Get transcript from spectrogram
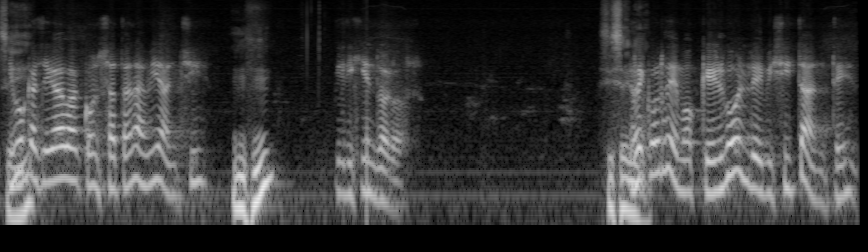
Sí. y Boca llegaba con Satanás Bianchi dirigiéndolos. Sí, señor. Recordemos que el gol de visitante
